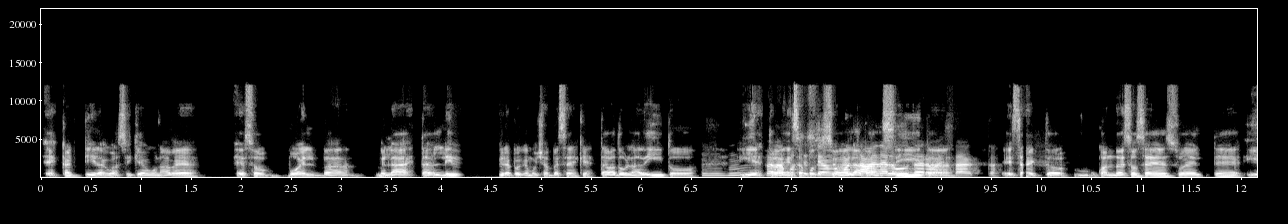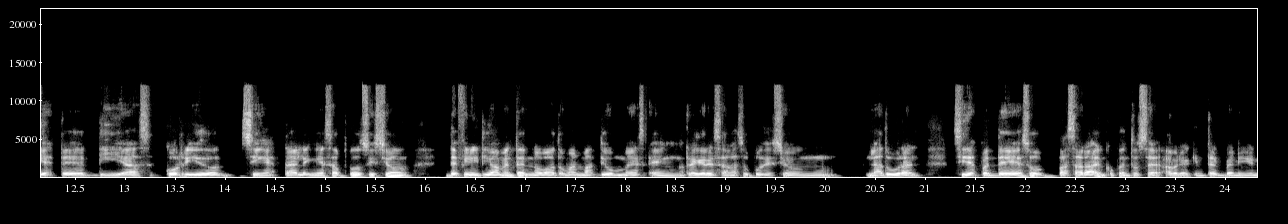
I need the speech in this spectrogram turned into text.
es cartílago, así que una vez eso vuelva, ¿verdad? Estar libre porque muchas veces es que estaba dobladito y estaba en esa posición en la pancita. exacto. exacto. Cuando eso se suelte y esté días corridos sin estar en esa posición, definitivamente no va a tomar más de un mes en regresar a su posición natural. Si después de eso pasara algo, pues entonces habría que intervenir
